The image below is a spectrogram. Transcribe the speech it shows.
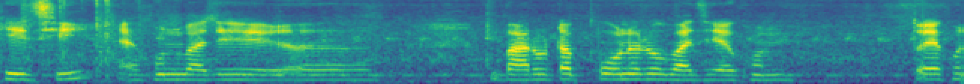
খেয়েছি, এখন বাজে বারোটা পনেরো বাজে এখন। তো এখন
